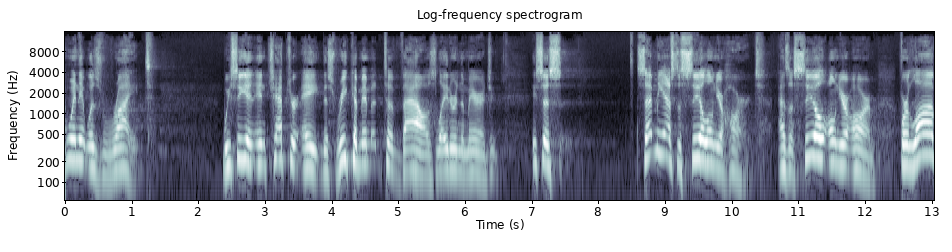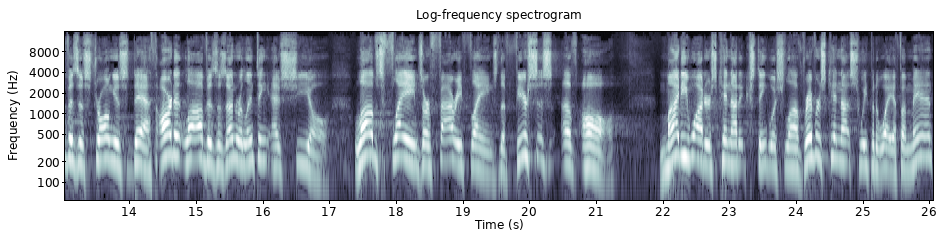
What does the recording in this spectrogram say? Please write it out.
when it was right, we see in, in chapter 8 this recommitment to vows later in the marriage. He says, Set me as the seal on your heart, as a seal on your arm. For love is as strong as death. Ardent love is as unrelenting as Sheol. Love's flames are fiery flames, the fiercest of all. Mighty waters cannot extinguish love, rivers cannot sweep it away. If a man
